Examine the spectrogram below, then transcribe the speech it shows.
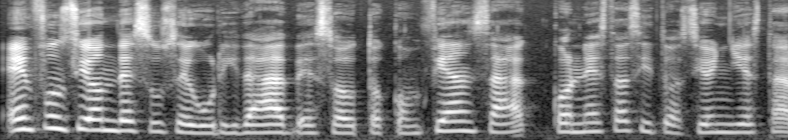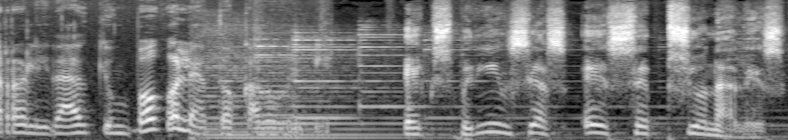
en función de su seguridad, de su autoconfianza con esta situación y esta realidad que un poco le ha tocado vivir. Experiencias excepcionales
